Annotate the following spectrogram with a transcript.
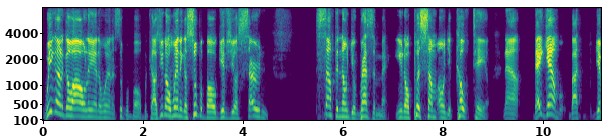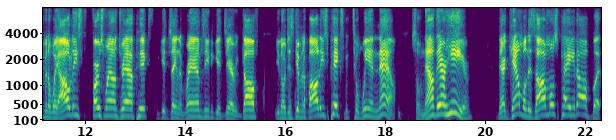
we're gonna go all in and win a Super Bowl because you know winning a Super Bowl gives you a certain something on your resume. You know, put something on your coattail. Now they gamble by giving away all these first round draft picks to get Jalen Ramsey, to get Jared Goff. You know, just giving up all these picks to win now. So now they're here. Their gamble is almost paid off, but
